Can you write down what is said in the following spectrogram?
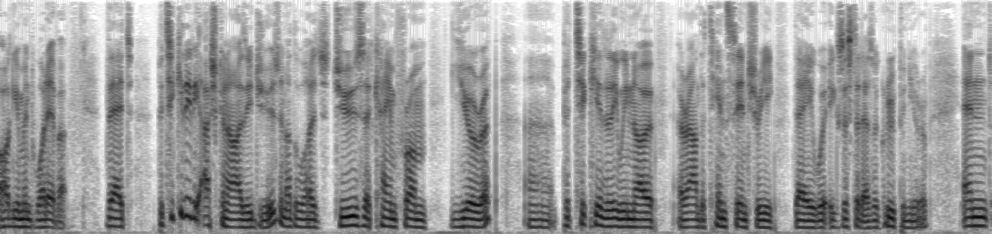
argument, whatever, that particularly Ashkenazi Jews, in other words, Jews that came from Europe, uh, particularly we know around the 10th century they were existed as a group in Europe, and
